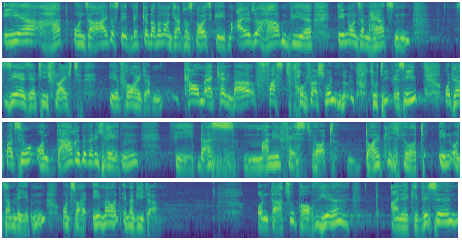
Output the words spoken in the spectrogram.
er hat unser altes Leben weggenommen und er hat uns Neues gegeben. Also haben wir in unserem Herzen sehr, sehr tief vielleicht Freude kaum erkennbar, fast verschwunden, so tief ist sie. Und hört mal zu, und darüber werde ich reden, wie das manifest wird, deutlich wird in unserem Leben, und zwar immer und immer wieder. Und dazu brauchen wir eine gewisse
